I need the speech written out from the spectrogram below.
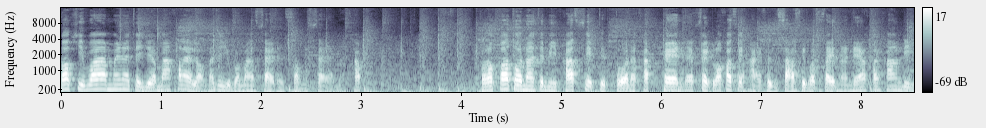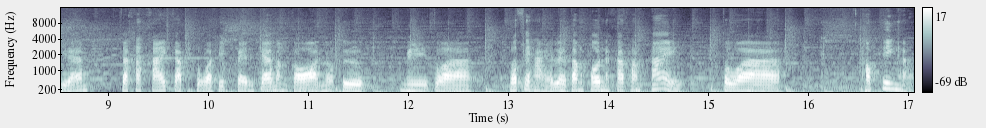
ก็คิดว่าไม่น่าจะเยอะมากเท่าไหร่หรอก น่าจะอยู่ประมาณแสนถึงสองแสนนะครับ แล้วก็ตัวนางจะมีพาสซีฟติดตัวนะครับ เป็นเอฟเฟกต์ลดความเสียหายถึง 30%อันเนี้ค่อนข้างดีแล้ว จะคล้ายๆกับตัวที่เป็นแก้มังกร ก็คือมีตัว ลดเสียหายเลยตั้งต้นนะครับทำให้ตัวท็อปปิ้งอะ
